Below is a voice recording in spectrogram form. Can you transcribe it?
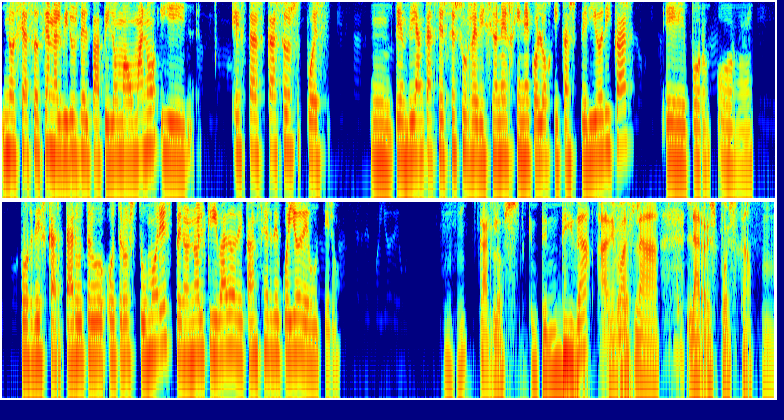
no se asocian al virus del papiloma humano y estos casos pues Mm, tendrían que hacerse sus revisiones ginecológicas periódicas eh, por, descartar otros tumores, pero no el cribado de cáncer de cuello de útero. Carlos, entendida mm, además la, respuesta. Mm.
